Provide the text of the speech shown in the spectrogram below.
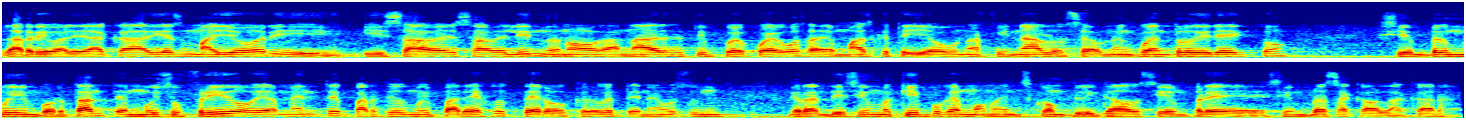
la rivalidad cada día es mayor y, y sabe, sabe lindo, ¿no? Ganar ese tipo de juegos, además que te lleva a una final, o sea, un encuentro directo siempre es muy importante, muy sufrido obviamente, partidos muy parejos, pero creo que tenemos un grandísimo equipo que en momentos complicados siempre, siempre ha sacado la cara.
